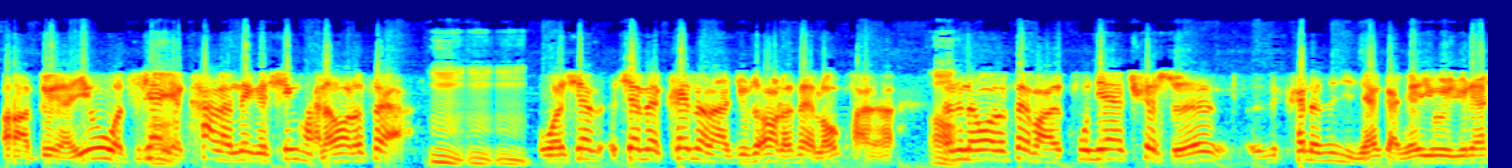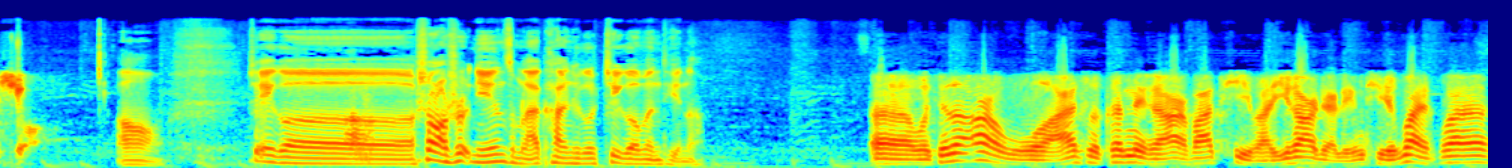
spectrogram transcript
啊，对，因为我之前啊也看了那个新款的奥德赛，嗯嗯嗯我现现在开的呢就是奥德赛老款的，啊但是那奥德赛吧，空间确实呃开的这几年感觉有有点小。哦，这啊个邵老师您怎么来看这个这个问题呢？呃，我觉得二五 S 跟那个二八 T 吧，一个二点零 T 外观，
